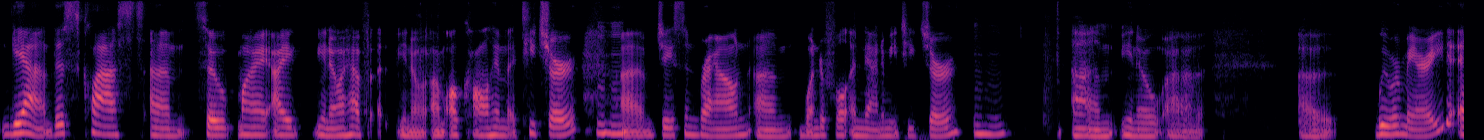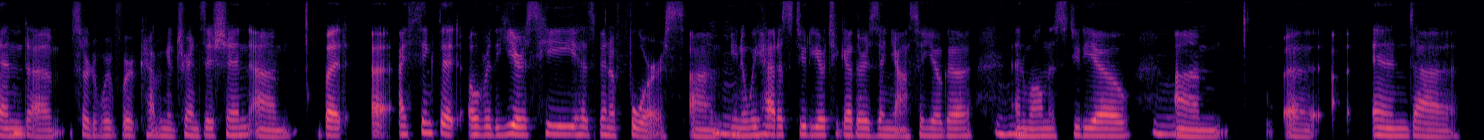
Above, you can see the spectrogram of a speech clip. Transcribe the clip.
Yeah, this class. Um, so my, I, you know, I have, you know, um, I'll call him a teacher, Mhm. um, Jason Brown, um, wonderful anatomy teacher. Mhm. Um, you know, uh, uh, we were married and um, sort of we're, we're having a transition. Um, but uh, I think that over the years he has been a force. Um, Mhm. You know, we had a studio together, Zenyasa Yoga Mhm. and Wellness Studio, Mhm. um, uh, and uh,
